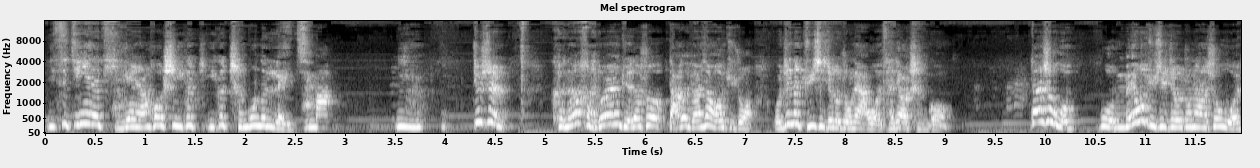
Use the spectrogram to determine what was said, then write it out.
一次经验的体验，然后是一个一个成功的累积吗？你就是可能很多人觉得说，打个比方，像我举重，我真的举起这个重量，我才叫成功。但是我我没有举起这个重量的时候，我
